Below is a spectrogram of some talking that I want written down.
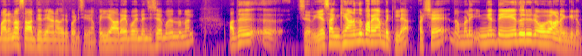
മരണസാധ്യതയാണ് അവർ പഠിച്ചിരുന്നത് അപ്പോൾ ഈ ആറ് പോയിന്റ് അഞ്ച് ശതമാനം എന്ന് പറഞ്ഞാൽ അത് ചെറിയ സംഖ്യയാണെന്ന് പറയാൻ പറ്റില്ല. പക്ഷേ നമ്മൾ ഇങ്ങനത്തെ ഏതൊരു രോഗമാണെങ്കിലും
